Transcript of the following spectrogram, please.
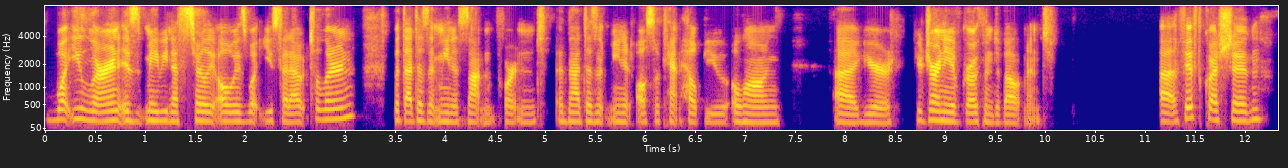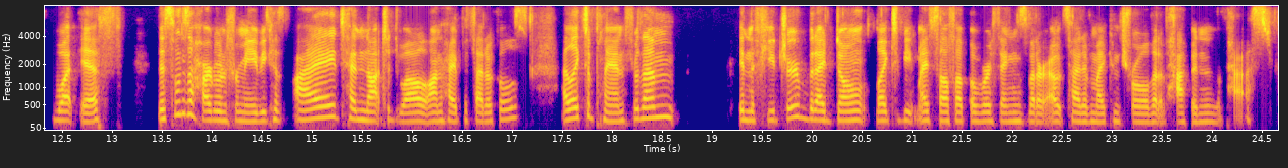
what you learn is maybe necessarily always what you set out to learn, but that doesn't mean it's not important, and that doesn't mean it also can't help you along uh, your your journey of growth and development. Uh, fifth question: What if? This one's a hard one for me because I tend not to dwell on hypotheticals. I like to plan for them in the future, but I don't like to beat myself up over things that are outside of my control that have happened in the past.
